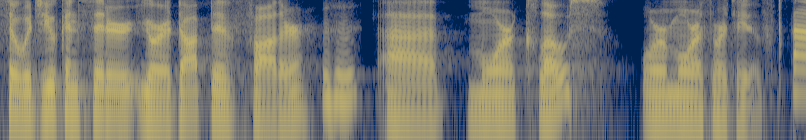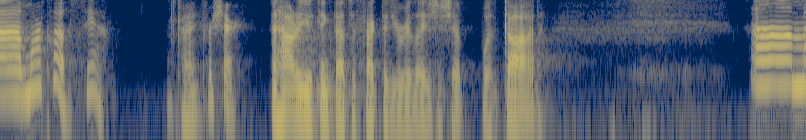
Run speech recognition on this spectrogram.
So, would you consider your adoptive father uh, more close or more authoritative? Uh, more close. Yeah, Okay. for sure. And how do you think that's affected your relationship with God? Um,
